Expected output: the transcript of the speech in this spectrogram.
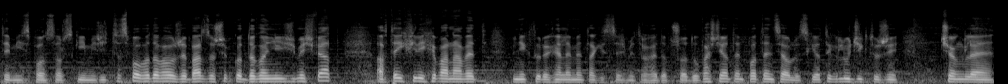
tymi sponsorskimi. To spowodowało, że bardzo szybko dogoniliśmy świat, a w tej chwili chyba nawet w niektórych elementach jesteśmy trochę do przodu. Właśnie o ten potencjał ludzki, o tych ludzi, którzy ciągle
